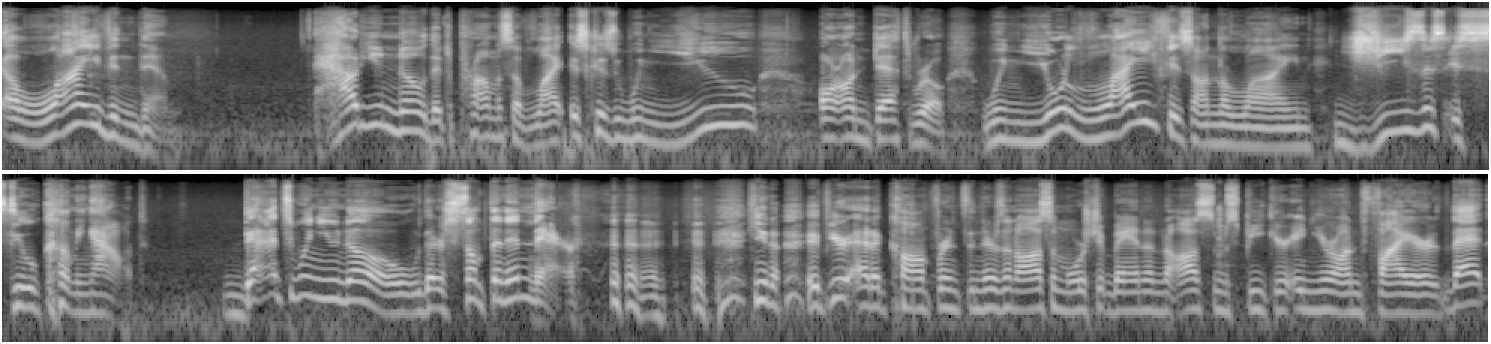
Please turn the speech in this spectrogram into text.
alive in them. How do you know that the promise of life is because when you are on death row when your life is on the line jesus is still coming out that's when you know there's something in there. you know, if you're at a conference and there's an awesome worship band and an awesome speaker and you're on fire, that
